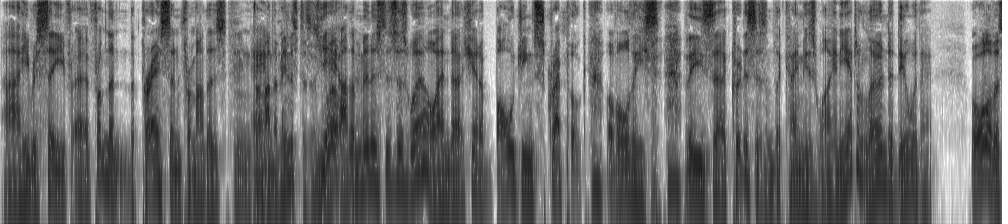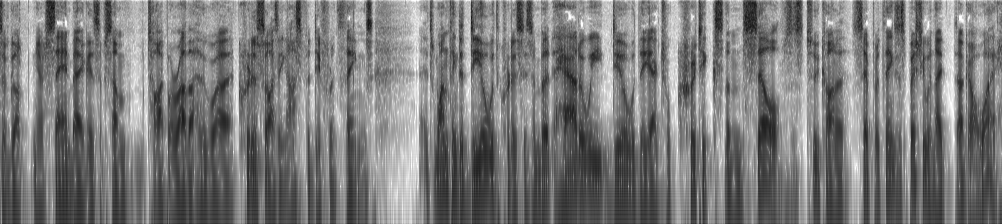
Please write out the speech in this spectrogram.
uh, he received uh, from the, the press and from others, Mm, from And- other ministers as yeah, well. other Yeah. ministers as well. And uh, she had a bulging scrapbook of all these these uh, criticism that came his way, and he had to learn to deal with that. Well, all of us have got you know sandbaggers of some type or other who are criticising us for different things. It's one thing to deal with criticism, but how do we deal with the actual critics themselves? It's two kind of separate things, especially when they go away.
